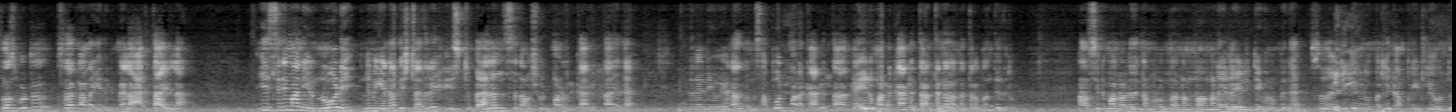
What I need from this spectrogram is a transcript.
ತೋರಿಸ್ಬಿಟ್ಟು, ಸರ್, ನನಗೆ ಇದಕ್ಕೆ ಮೇಲೆ ಆಗ್ತಾ ಇಲ್ಲ. ಈ ಸಿನಿಮಾ ನೀವು ನೋಡಿ, ನಿಮಗೆ ಏನಾದ್ರು ಇಷ್ಟ ಆದರೆ ಇಷ್ಟು ಬ್ಯಾಲೆನ್ಸ್ ನಾವು ಶೂಟ್ ಮಾಡಬೇಕಾಗುತ್ತಾ ಇದೆ. ಇದನ್ನು ನೀವು ಏನಾದ್ರು ನಮ್ಗೆ ಸಪೋರ್ಟ್ ಮಾಡೋಕ್ಕಾಗುತ್ತಾ ಗೈಡ್ ಮಾಡೋಕ್ಕಾಗುತ್ತಾ ಅಂತಲೇ ನನ್ನ ಹತ್ರ ಬಂದಿದ್ರು. ನಾವು ಸಿನಿಮಾ ನೋಡಿದ್ರೆ ನಮ್ಮ ರೂಮ್ ನಮ್ಮ ಮನೆಯಲ್ಲೇ ಎಡಿಟಿಂಗ್ ರೂಮ್ ಇದೆ. ಸೊ ಎಡಿಟಿಂಗ್ ರೂಮಲ್ಲಿ ಕಂಪ್ಲೀಟ್ಲಿ ಒಂದು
